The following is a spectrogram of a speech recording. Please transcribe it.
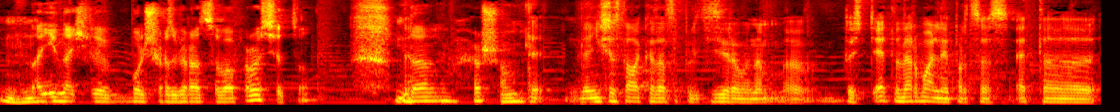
Мгм. они начали больше разбираться в вопросе, то... Да. Да, хорошо. Для, для них все стало казаться политизированным. Э, То есть это нормальный процесс. Это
